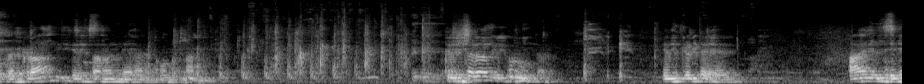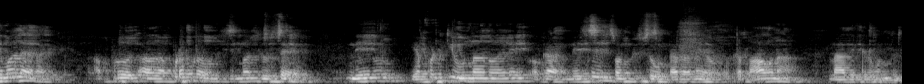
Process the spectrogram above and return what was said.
ఒక క్రాంతి చేస్తానని నేను అనుకుంటున్నాను. కృష్ణ గారు ఎప్పుడు ఉంటారు? ఎందుకంటే ఆయన సినిమాలే అలాగే. అప్పుడు అప్పుడప్పుడు సినిమా చూస్తే నేను ఎప్పటికీ ఉన్నాను అనే ఒక మెసేజ్ పంపిస్తూ ఉంటారు అనే ఒక భావన నా దగ్గర ఉంది.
